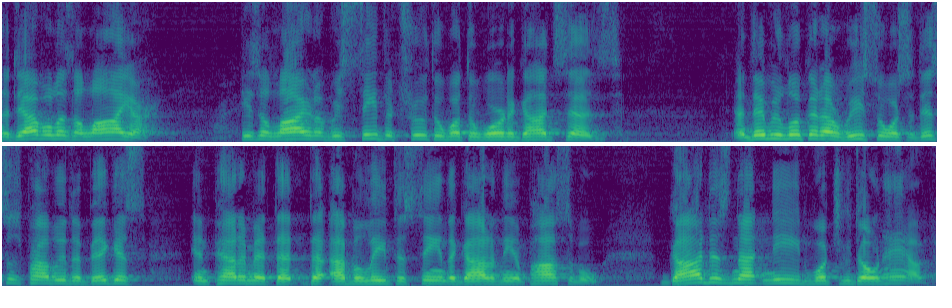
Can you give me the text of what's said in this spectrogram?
The devil is a liar. He's a liar to receive the truth of what the Word of God says. And then we look at our resources. This is probably the biggest impediment that, that I believe to seeing the God of the impossible. God does not need what you don't have.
